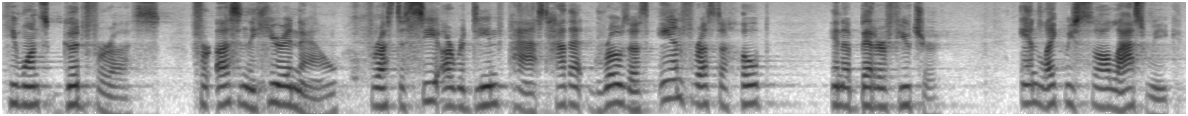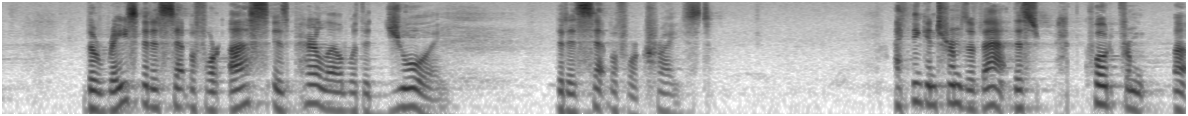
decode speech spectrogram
He wants good for us, for us in the here and now, for us to see our redeemed past, how that grows us, and for us to hope in a better future. And like we saw last week, the race that is set before us is paralleled with the joy that is set before Christ. I think, in terms of that, this quote from uh,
